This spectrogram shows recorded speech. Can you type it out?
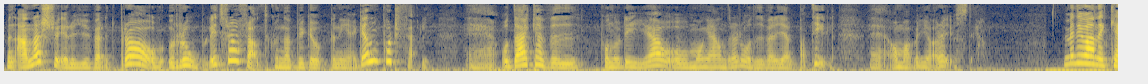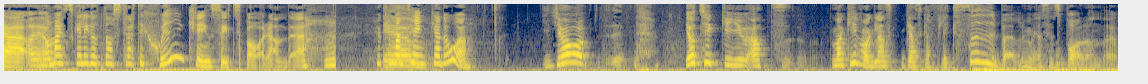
Men annars så är det ju väldigt bra och roligt framförallt att kunna bygga upp en egen portfölj. Eh, och där kan vi på Nordea och många andra rådgivare hjälpa till om man vill göra just det. Men du Annika, mm. om man ska lägga upp någon strategi kring sitt sparande, mm. hur kan man ehm, tänka då? Ja, jag tycker ju att man kan ju vara ganska flexibel med sitt sparande.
